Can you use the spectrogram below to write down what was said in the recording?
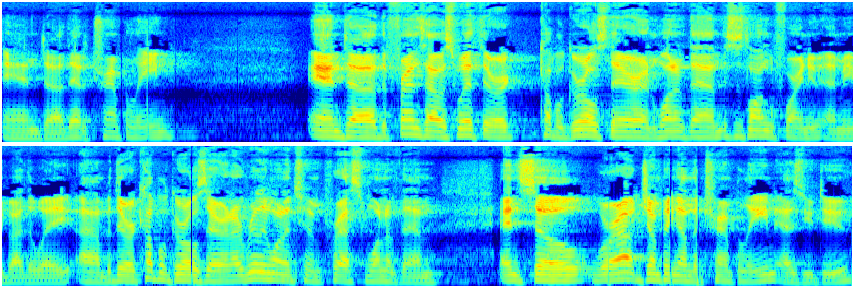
and uh, they had a trampoline. And uh, the friends I was with, there were a couple girls there, and one of them, this is long before I knew Emmy, by the way, uh, but there were a couple girls there, and I really wanted to impress one of them. And so we're out jumping on the trampoline, as you do,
